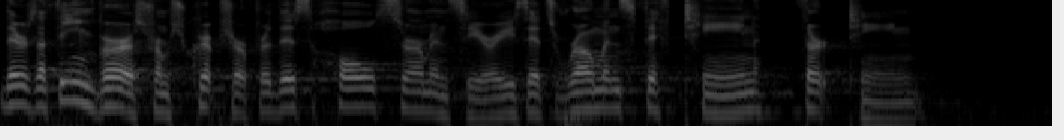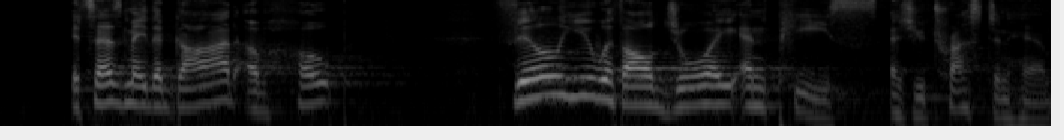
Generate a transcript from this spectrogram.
There's a theme verse from Scripture for this whole sermon series. It's Romans 15 13. It says, May the God of hope fill you with all joy and peace as you trust in him,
